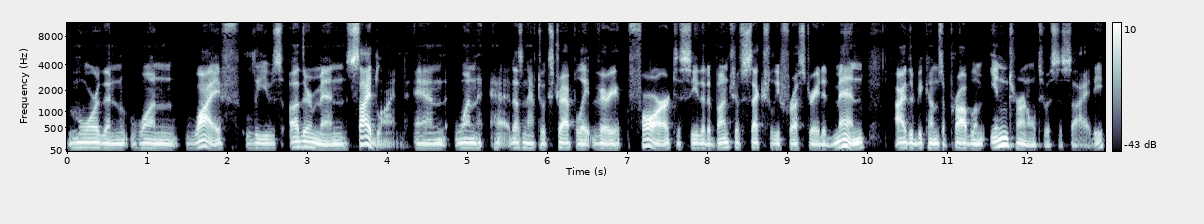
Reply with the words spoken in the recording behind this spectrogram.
more than one wife leaves other men sidelined, and one ha- doesn't have to extrapolate very far to see that a bunch of sexually frustrated men either becomes a problem internal to a society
